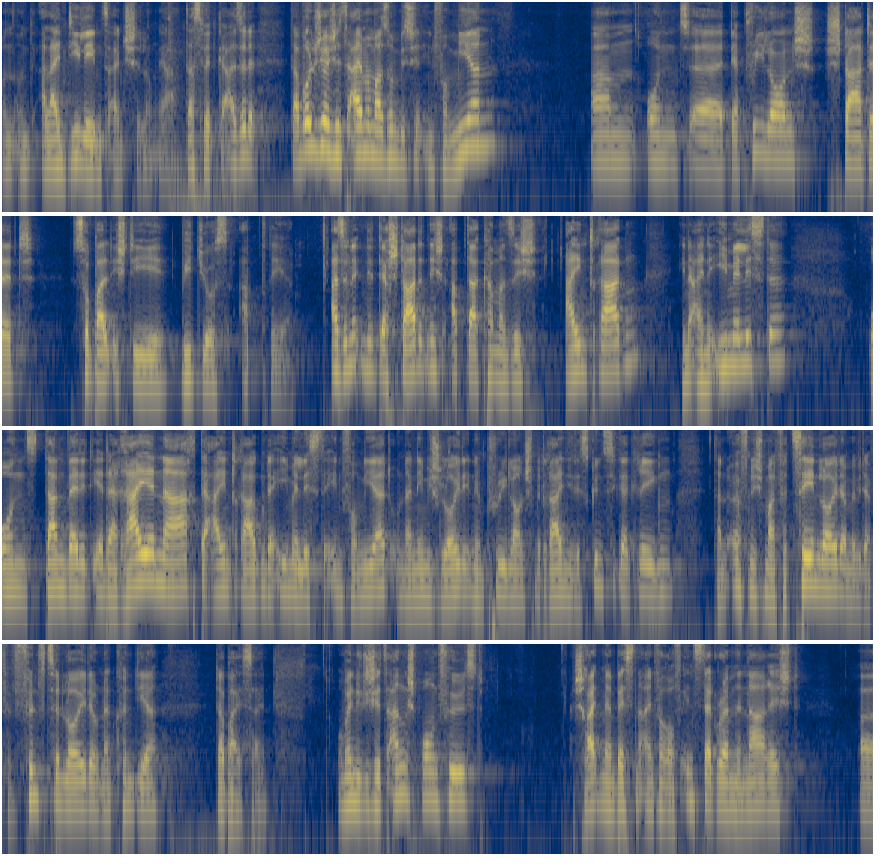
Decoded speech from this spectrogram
Und, und allein die Lebenseinstellung, ja, das wird geil. Also da wollte ich euch jetzt einfach mal so ein bisschen informieren. Ähm, und äh, der Pre-Launch startet, sobald ich die Videos abdrehe. Also nicht, nicht, der startet nicht, ab da kann man sich eintragen in eine E-Mail-Liste und dann werdet ihr der Reihe nach der Eintragung der E-Mail-Liste informiert und dann nehme ich Leute in den Pre-Launch mit rein, die das günstiger kriegen. Dann öffne ich mal für 10 Leute, dann wieder für 15 Leute und dann könnt ihr dabei sein. Und wenn du dich jetzt angesprochen fühlst, schreib mir am besten einfach auf Instagram eine Nachricht, äh,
